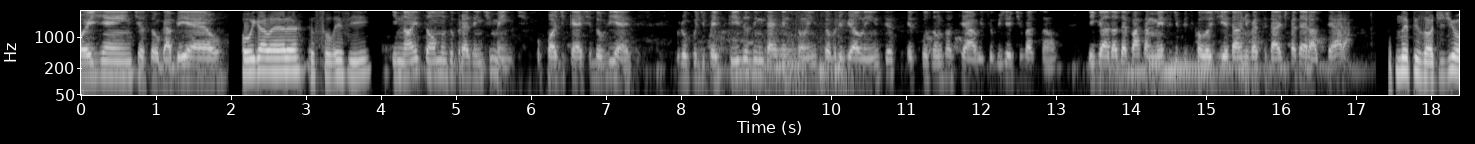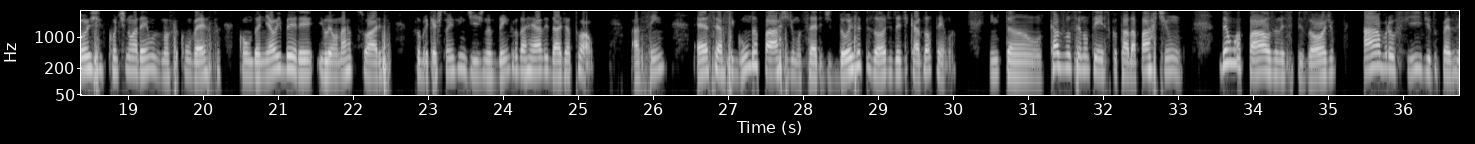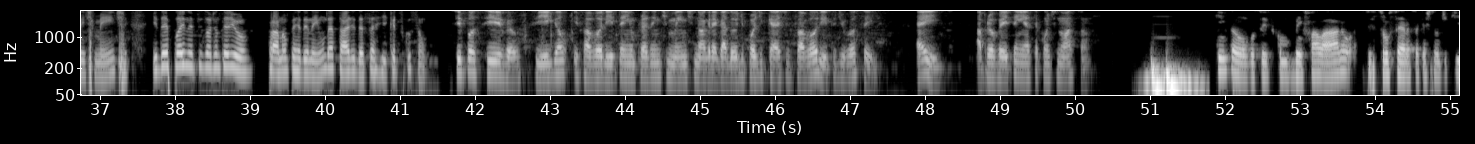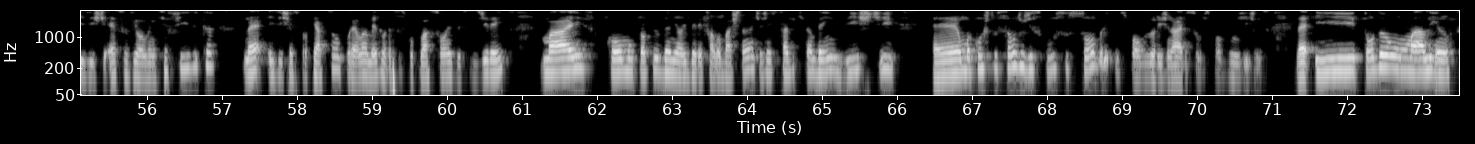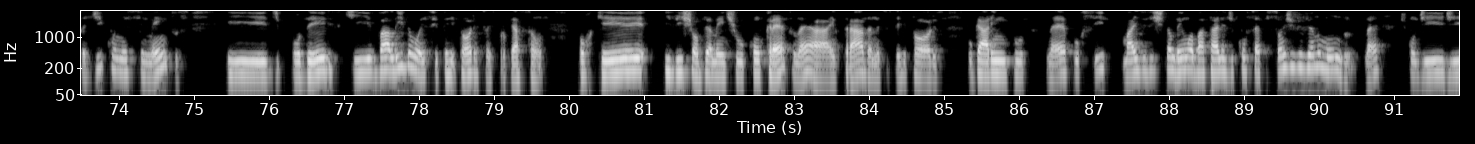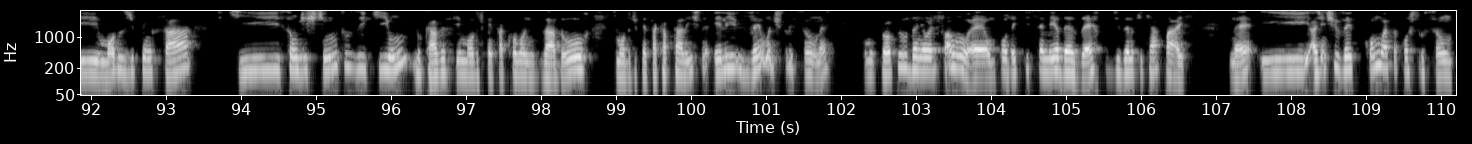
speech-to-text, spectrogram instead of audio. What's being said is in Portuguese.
Oi, gente, eu sou o Gabriel. Oi, galera, eu sou o Levi. E nós somos o Presentemente, o podcast do Vieses, grupo de pesquisas e intervenções sobre violências, exclusão social e subjetivação, ligado ao Departamento de Psicologia da Universidade Federal do Ceará. No episódio de hoje, continuaremos nossa conversa com Daniel Iberê e Leonardo Soares sobre questões indígenas dentro da realidade atual. Assim, essa é a segunda parte de uma série de dois episódios dedicados ao tema. Então, caso você não tenha escutado a parte 1, dê uma pausa nesse episódio, abra o feed do Presentemente e dê play no episódio anterior, para não perder nenhum detalhe dessa rica discussão. Se possível, sigam e favoritem o Presentemente no agregador de podcasts favorito de vocês. É isso. Aproveitem essa continuação que então vocês, como bem falaram, vocês trouxeram essa questão de que existe essa violência física, né? Existe a expropriação por ela mesma dessas populações, desses direitos, mas como o próprio Daniel Iberê falou bastante, a gente sabe que também existe é, uma construção de discurso sobre os povos originários, sobre os povos indígenas, né? E toda uma aliança de conhecimentos e de poderes que validam esse território, essa expropriação, porque Existe, obviamente, o concreto, né, a entrada nesses territórios, o garimpo, né, por si, mas existe também uma batalha de concepções de viver no mundo, né, de, de modos de pensar que são distintos e que um, no caso esse modo de pensar colonizador, esse modo de pensar capitalista, ele vê uma destruição, né? Como o próprio Daniel ele falou, é um poder que semeia desertos dizendo que quer a paz, né? E a gente vê como essa construção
